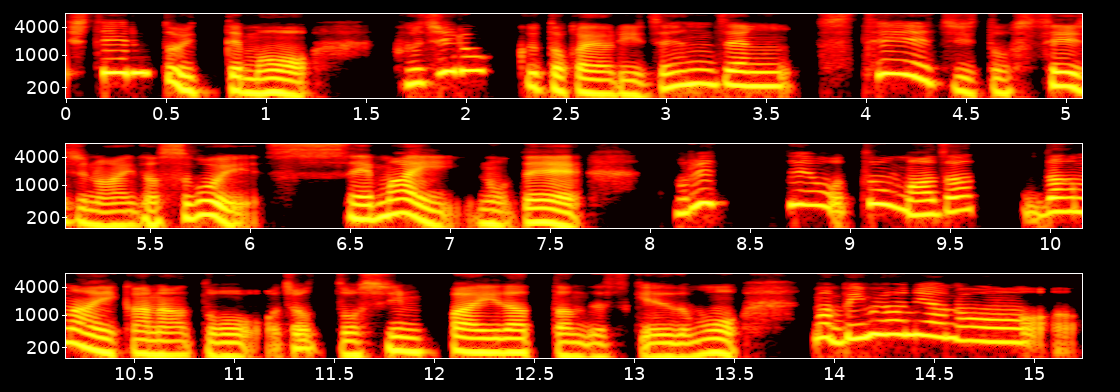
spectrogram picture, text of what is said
していると言っても、フジロックとかより全然ステージとステージの間すごい狭いので、これって音混ざらないかなとちょっと心配だったんですけれども、まあ、微妙にあの、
